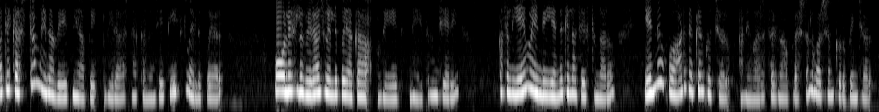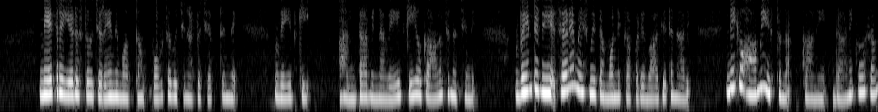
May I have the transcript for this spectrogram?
అతి కష్టం మీద వేద్ని ఆపి విరాజ్ని అక్కడి నుంచి తీసుకువెళ్ళిపోయారు. పోలీసులు విరాజ్ వెళ్ళిపోయాక వేద్ నేత్రం చేరి అసలు ఏమైంది? ఎందుకు ఇలా చేస్తున్నారు? ఎందుకు వాడి దగ్గరికి వచ్చారు? అని వరుసగా ప్రశ్నల వర్షం కురిపించాడు. నేత్ర ఏడుస్తూ జరిగింది మొత్తం పోసగుచ్చినట్టు చెప్తుంది. వేద్కి అంతా విన్న వేద్కి ఒక ఆలోచన వచ్చింది. వెంటనే సరే మిస్ మీ తమ్ముడిని కాపాడే బాధ్యత నాది. నీకు హామీ ఇస్తున్నా కానీ దానికోసం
